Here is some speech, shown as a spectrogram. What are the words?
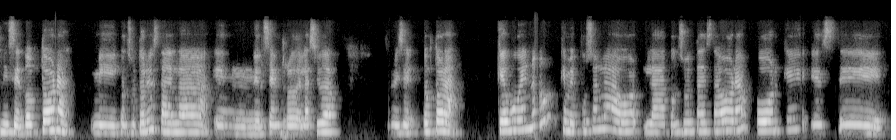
me dice, doctora, mi consultorio está en, la, en el centro de la ciudad. Me dice, doctora, qué bueno que me puso la, la consulta a esta hora porque este,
